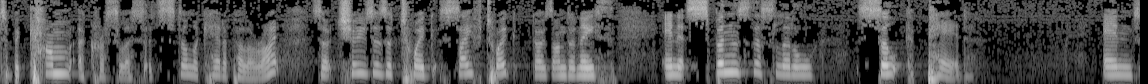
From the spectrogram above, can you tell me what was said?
to become a chrysalis, it's still a caterpillar, right? So it chooses a twig, safe twig, goes underneath, and it spins this little silk pad. And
